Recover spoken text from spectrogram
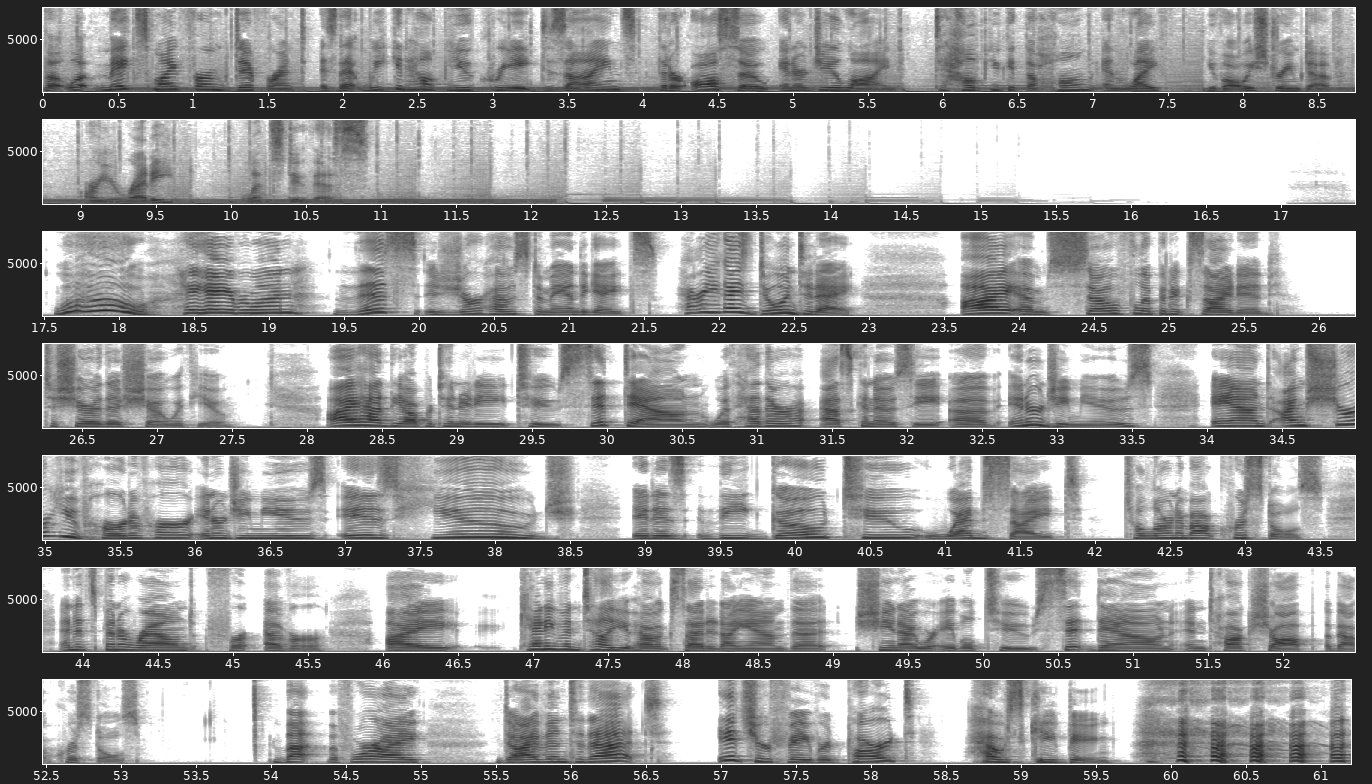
But what makes my firm different is that we can help you create designs that are also energy aligned to help you get the home and life you've always dreamed of. Are you ready? Let's do this. Woohoo! Hey, hey, everyone. This is your host, Amanda Gates. How are you guys doing today? I am so flippin' excited to share this show with you. I had the opportunity to sit down with Heather Askinosie of Energy Muse, and I'm sure you've heard of her. Energy Muse is huge. It is the go to website to learn about crystals, and it's been around forever. I can't even tell you how excited I am that she and I were able to sit down and talk shop about crystals. But before I dive into that, it's your favorite part housekeeping. uh,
